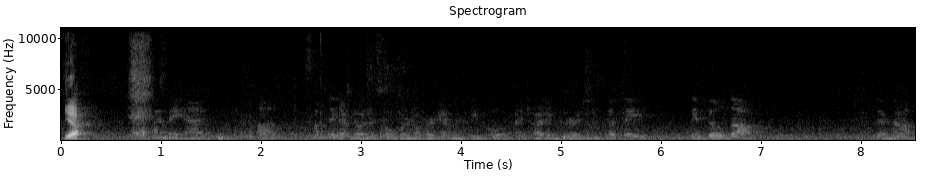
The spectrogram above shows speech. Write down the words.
Yeah. If I may add, um, something I've noticed over and over again when people I try to encourage is that they, they build up. They're not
